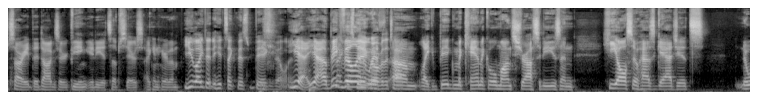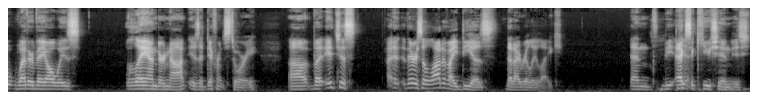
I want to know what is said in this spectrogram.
sorry the dogs are being idiots upstairs. I can hear them. You like that it's like this big villain. yeah yeah a big Like villain big, with over the top. um like big mechanical monstrosities and he also has gadgets. No, whether they always land or not is a different story. Uh but it just uh, there's a lot of ideas that i really like. And the execution is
